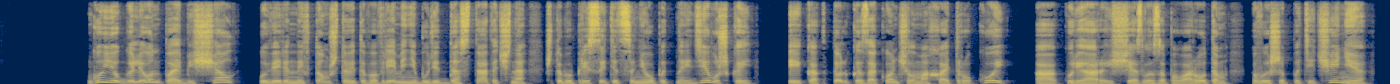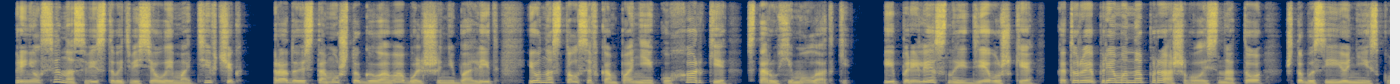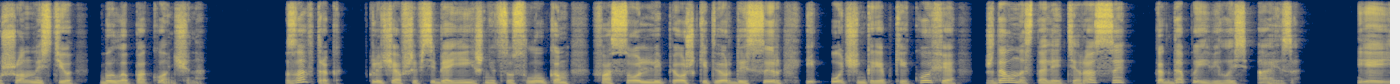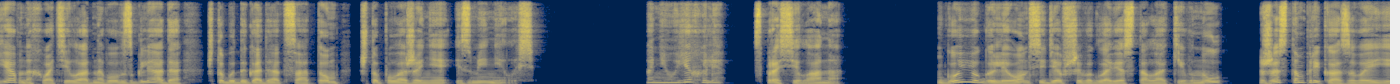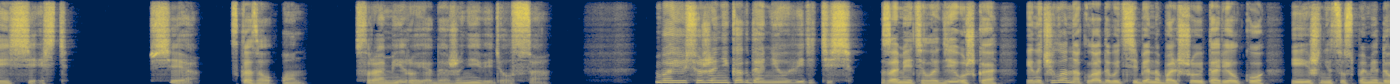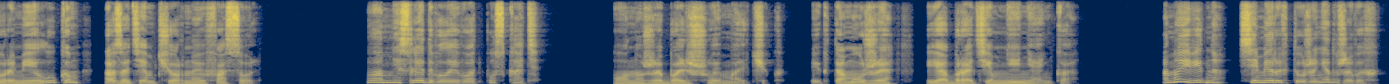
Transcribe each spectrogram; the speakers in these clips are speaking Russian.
Гойо Галеон пообещал, уверенный в том, что этого времени будет достаточно, чтобы присытиться неопытной девушкой, и как только закончил махать рукой, а Куриара исчезла за поворотом выше по течению, принялся насвистывать веселый мотивчик, радуясь тому, что голова больше не болит, и он остался в компании кухарки, старухи-мулатки, и прелестной девушки, которая прямо напрашивалась на то, чтобы с ее неискушенностью было покончено. Завтрак, включавший в себя яичницу с луком, фасоль, лепешки, твердый сыр и очень крепкий кофе, ждал на столе террасы, когда появилась Айза. Ей явно хватило одного взгляда, чтобы догадаться о том, что положение изменилось. «Они уехали?» — спросила она. Гойо Галеон, сидевший во главе стола, кивнул, жестом приказывая ей сесть. «Все», — сказал он. «С Рамиро я даже не виделся». «Боюсь, уже никогда не увидитесь», — заметила девушка и начала накладывать себе на большую тарелку яичницу с помидорами и луком, а затем черную фасоль. «Вам не следовало его отпускать». «Он уже большой мальчик, и к тому же я братьям не нянька». «Оно и видно, семерых тоже нет в живых.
